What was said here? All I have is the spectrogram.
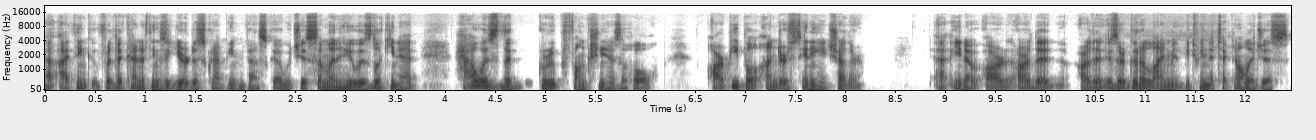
I think for the kind of things that you're describing, Vasco, which is someone who is looking at how is the group functioning as a whole? Are people understanding each other? Uh, you know, are are the are the is there good alignment between the technologists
